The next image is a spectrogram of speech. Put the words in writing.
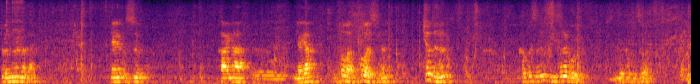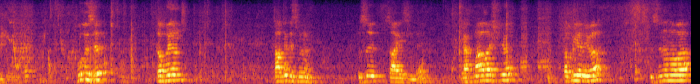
söndürülmeden gene ısı kaynağı e, yayan soba kovasını çatının kapısının kıyısına koyuyor. Burada kapısı var. Bu ısı kapının tahta kısmının ısı sayesinde yakmaya başlıyor. Kapı yanıyor. Isınan hava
